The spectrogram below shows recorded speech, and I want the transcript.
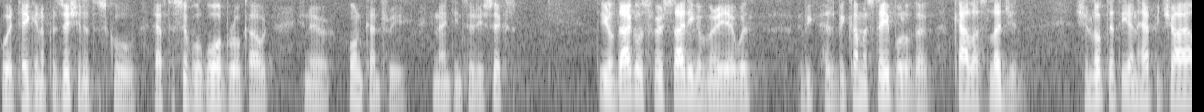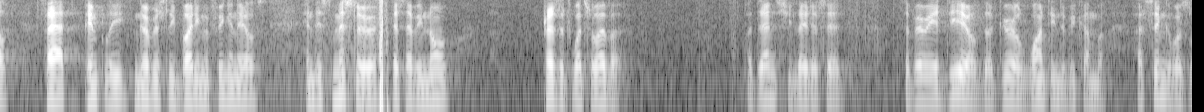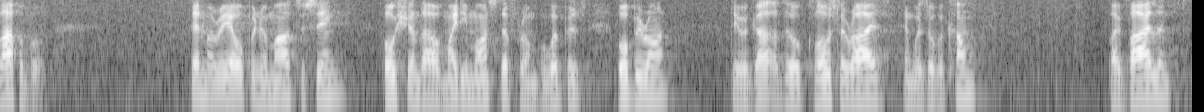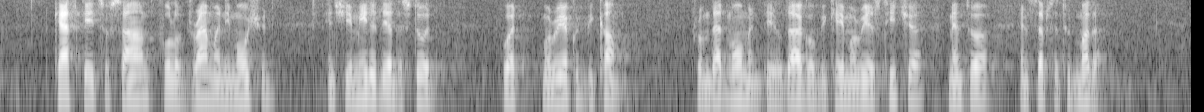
who had taken a position at the school after civil war broke out in her own country in 1936. De Hidalgo's first sighting of Maria was, has become a staple of the Callas legend. She looked at the unhappy child, fat, pimply, nervously biting her fingernails, and dismissed her as having no presence whatsoever. But then she later said, the very idea of the girl wanting to become a, a singer was laughable. Then Maria opened her mouth to sing, Ocean, thou mighty monster from Weber's Oberon. De Hidalgo closed her eyes and was overcome by violent cascades of sound full of drama and emotion, and she immediately understood what Maria could become. From that moment, de Hidalgo became Maria's teacher, mentor, and substitute mother.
